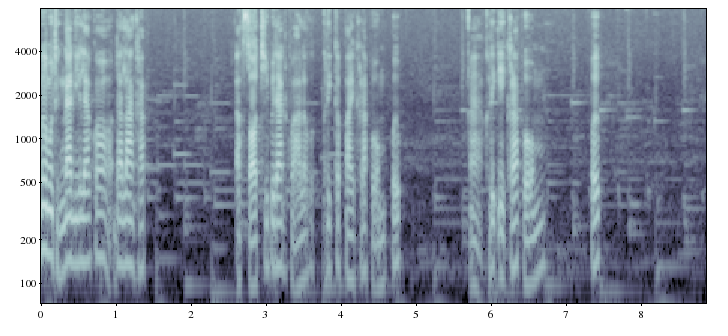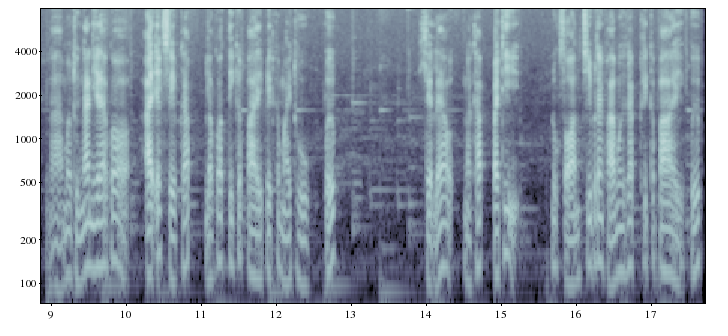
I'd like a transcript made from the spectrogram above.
เมื่อมาถึงหน้านี้แล้วก็ด้านล่างครับ อักษรชี้ไปด้านขวาแล้วก็คลิกเข้าไปครับผมปุ๊บอ่าคลิกอีกครับผมปุ๊บอ่าเมื่อถึงหน้านี้แล้วก็ i accept ครับ แล้วก็ติ๊กเข้าไปเป็นเครื่องหมายถูกปุ๊บ เสร็จแล้วนะครับ ไปที่ ลูกศรชี้ไปด้านขวามือครับ คลิกเข้าไปปุ๊บ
